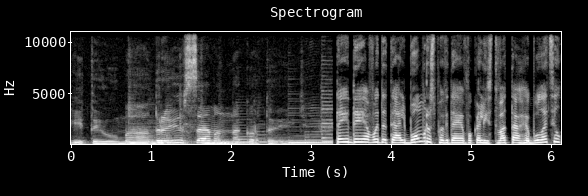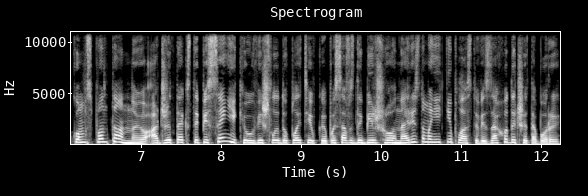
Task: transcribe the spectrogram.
і ти у мандри все мене кортить. Та ідея видати альбом, розповідає вокаліст Ватаги, була цілком спонтанною, адже тексти пісень, які увійшли до платівки, писав здебільшого на різноманітні пластові заходи чи табори.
